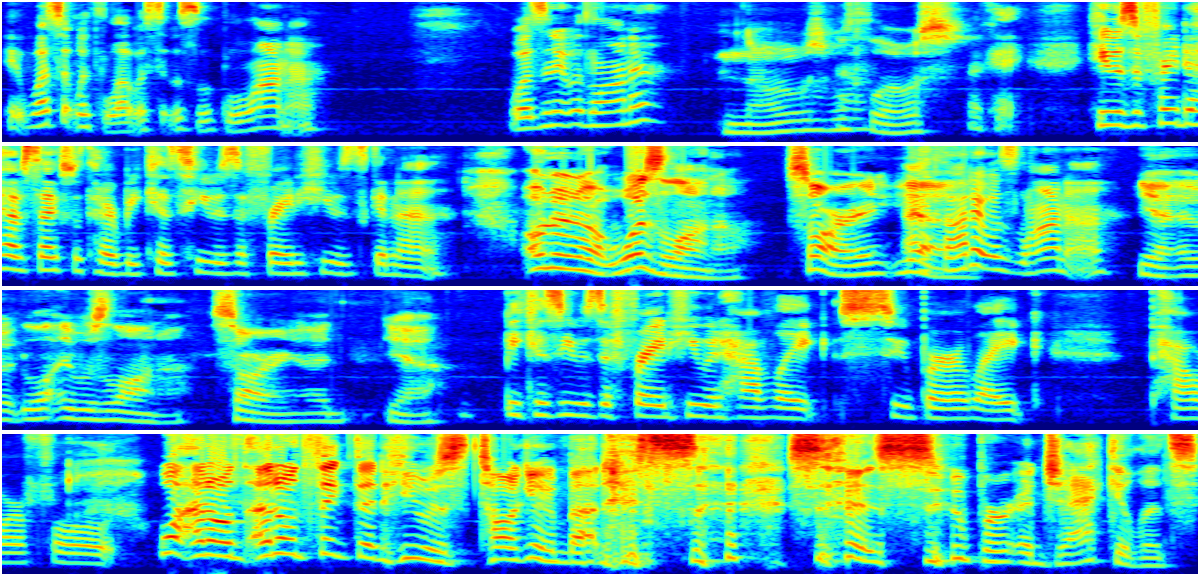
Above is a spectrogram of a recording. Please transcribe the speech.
it wasn't with Lois. It was with Lana. Wasn't it with Lana? No, it was with Lois. Okay. He was afraid to have sex with her because he was afraid he was gonna. Oh, no, no, it was Lana. Sorry. Yeah. I thought it was Lana Yeah, it, it was Lana. Sorry. I, yeah. because he was afraid he would have like super like powerful. Well, I don't. I don't think that he was talking about his, his super ejaculates.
